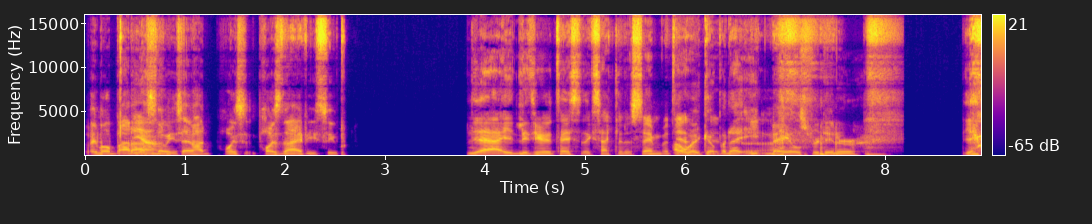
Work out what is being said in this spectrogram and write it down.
way more badass Yeah. though when you say I've had poison poison ivy soup. yeah, it literally tasted exactly the same. But I yeah, wake up and I it, eat uh, nails for dinner. Yeah,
